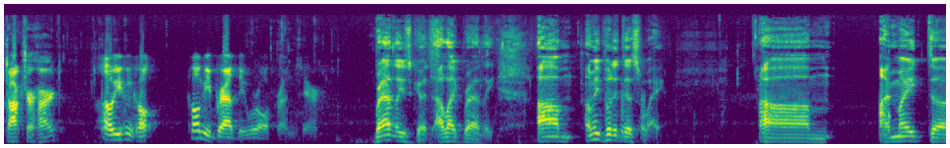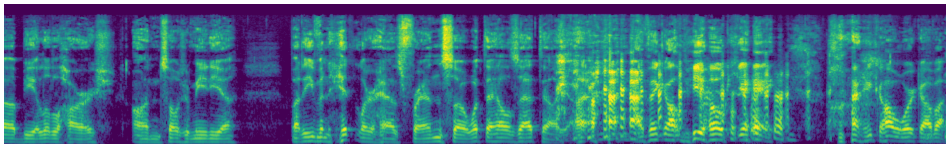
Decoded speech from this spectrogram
Dr. Hart? Oh, you can call call me Bradley. We're all friends here. Bradley's good. I like Bradley. Um, let me put it this way. Um, I might uh, be a little harsh on social media, but even Hitler has friends. So what the hell does that tell you? I, I think I'll be okay. I think I'll work out.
